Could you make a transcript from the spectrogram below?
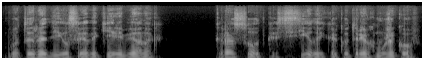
Вот и родился эдакий ребенок. Красотка, с силой, как у трех мужиков.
